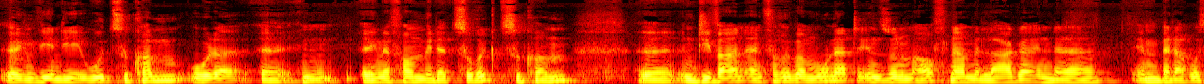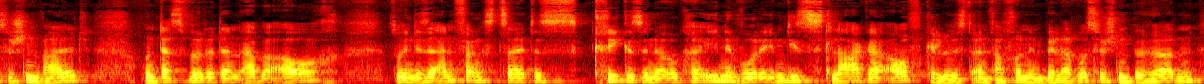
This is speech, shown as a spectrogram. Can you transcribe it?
irgendwie in die EU zu kommen oder äh, in irgendeiner Form wieder zurückzukommen. Äh, und die waren einfach über Monate in so einem Aufnahmelager in der, im belarussischen Wald. Und das würde dann aber auch, so in dieser Anfangszeit des Krieges in der Ukraine, wurde eben dieses Lager aufgelöst, einfach von den belarussischen Behörden.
